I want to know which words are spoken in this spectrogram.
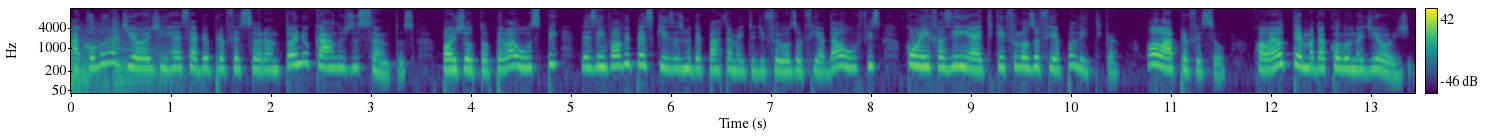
A coluna de hoje recebe o professor Antônio Carlos dos Santos, pós-doutor pela USP, desenvolve pesquisas no Departamento de Filosofia da UFES, com ênfase em ética e filosofia política. Olá, professor. Qual é o tema da coluna de hoje?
